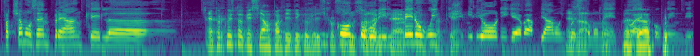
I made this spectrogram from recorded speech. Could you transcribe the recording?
facciamo sempre anche il È per questo che siamo partiti con il il discorso sul conto con il cap, meno 15 perché- milioni che abbiamo in Esatto. questo momento Esatto. ecco quindi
